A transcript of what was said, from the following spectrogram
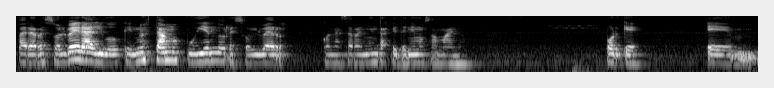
Para resolver algo que no estamos pudiendo resolver con las herramientas que tenemos a mano. ¿Por qué? Em,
